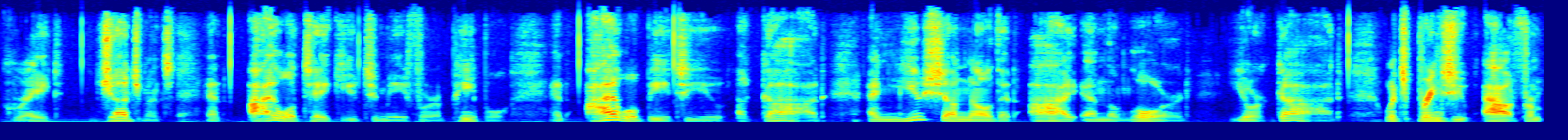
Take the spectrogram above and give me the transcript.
great judgments, and I will take you to me for a people, and I will be to you a God, and you shall know that I am the Lord your God, which brings you out from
